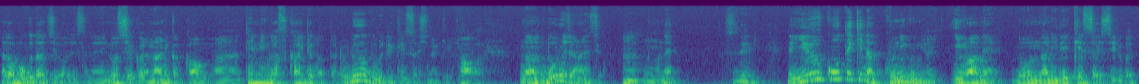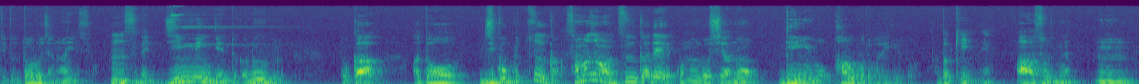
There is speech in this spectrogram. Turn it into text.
だから僕たちはですねロシアから何か買うあ天然ガス買いたかったらルーブルで決済しなきゃいけない、はい、なドルじゃないんですよ、うん、もうねすでにで友好的な国々は今ねどん何で決済してるかっていうとドルじゃないんですよ。すで、に。人民元とかルーブルとかあと自国通貨さまざまな通貨でこのロシアの原油を買うことができると。あと金ね。ああそうですね。うん。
